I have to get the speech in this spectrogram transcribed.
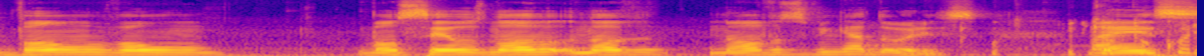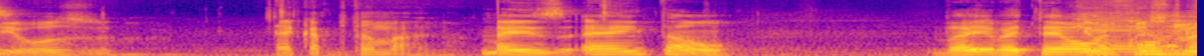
vão, vão, vão ser os novo, novo- novos Vingadores. O que eu Mas- tô curioso é a Capitã Marvel. Mas é então. Vai, vai ter Que uma eu formiga.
